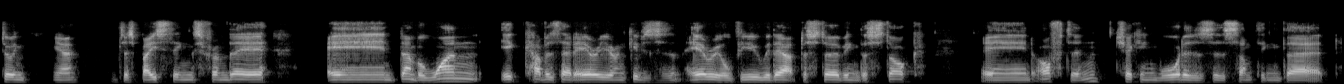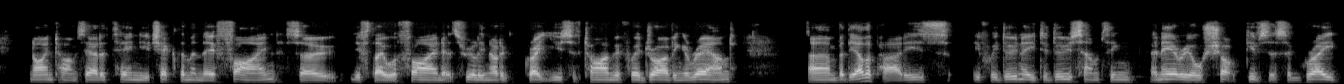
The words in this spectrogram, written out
doing you know just base things from there. And number one, it covers that area and gives us an aerial view without disturbing the stock and often checking waters is something that nine times out of ten you check them and they're fine. So if they were fine, it's really not a great use of time if we're driving around. Um, but the other part is if we do need to do something, an aerial shot gives us a great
